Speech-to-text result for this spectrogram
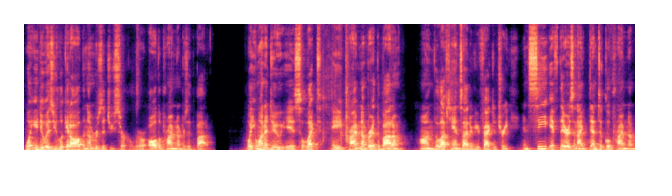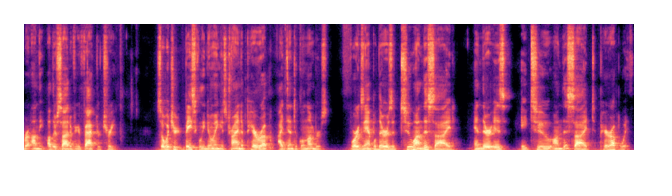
what you do is you look at all the numbers that you circled, or all the prime numbers at the bottom. What you want to do is select a prime number at the bottom on the left-hand side of your factor tree and see if there is an identical prime number on the other side of your factor tree. So what you're basically doing is trying to pair up identical numbers. For example, there is a 2 on this side and there is a 2 on this side to pair up with.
